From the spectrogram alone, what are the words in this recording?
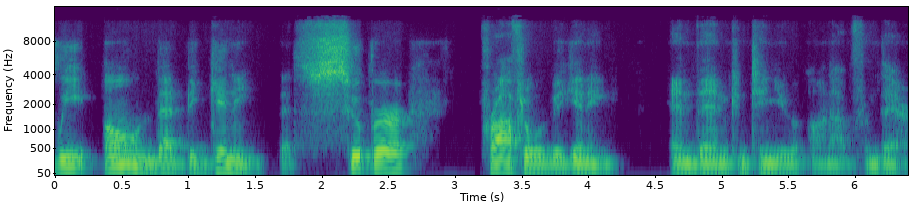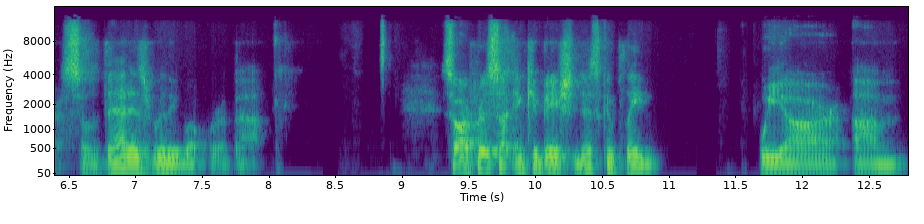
we own that beginning, that super profitable beginning, and then continue on up from there. So that is really what we're about. So our first incubation is complete. We are um,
